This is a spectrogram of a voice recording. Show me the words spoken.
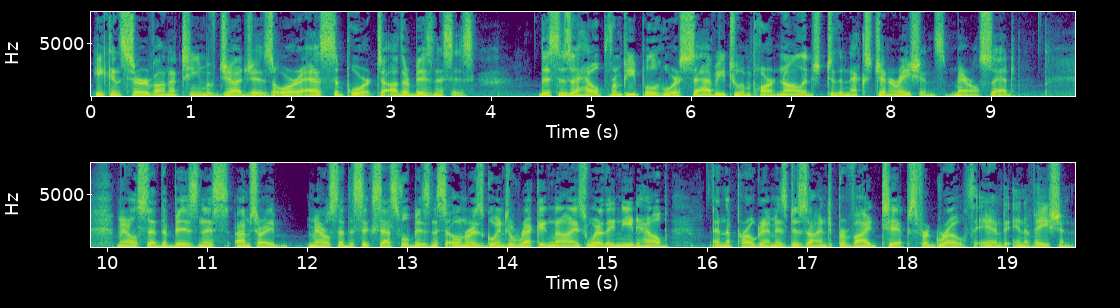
he can serve on a team of judges or as support to other businesses. This is a help from people who are savvy to impart knowledge to the next generations, Merrill said. Merrill said the business, I'm sorry, Merrill said the successful business owner is going to recognize where they need help, and the program is designed to provide tips for growth and innovation.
